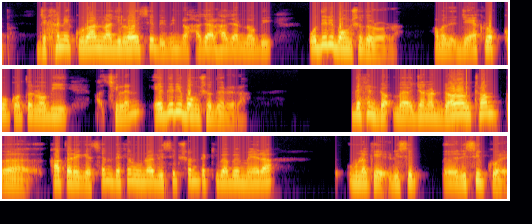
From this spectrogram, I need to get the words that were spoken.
যেখানে কোরআন নাজিল হয়েছে বিভিন্ন হাজার হাজার নবী, ওদেরই বংশধর ওরা আমাদের যে এক লক্ষ কত নবী ছিলেন, এদেরই বংশধরেরা। দেখেন জনাব ডোনাল্ড ট্রাম্প কাতারে গেছেন। দেখেন উনার রিসিপশনটা কীভাবে মেয়েরা উনাকে রিসিভ রিসিভ করে।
